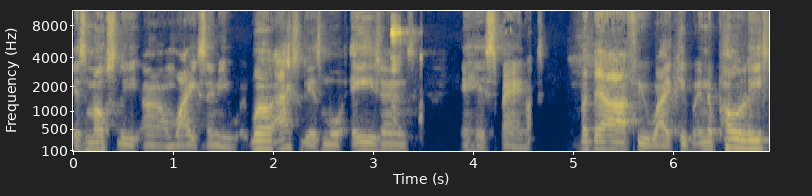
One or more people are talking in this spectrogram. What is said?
it's mostly um, whites anyway. Well, actually, it's more Asians and Hispanics, but there are a few white people. And the police,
